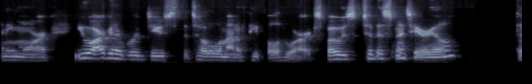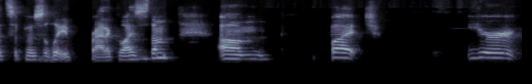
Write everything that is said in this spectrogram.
anymore, you are going to reduce the total amount of people who are exposed to this material. that supposedly radicalizes them. Um, but you're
